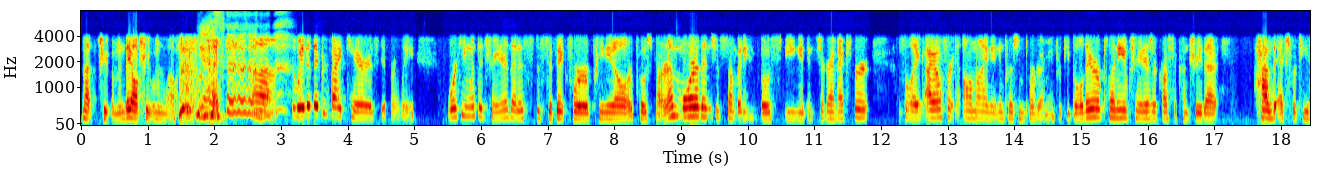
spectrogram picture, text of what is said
not treat women. They all treat women well. Yes. um, the way that they provide care is differently. Working with a trainer that is specific for prenatal or postpartum, more than just somebody who boasts being an Instagram expert. So, like, I offer online and in person programming for people. There are plenty of trainers across the country that have the expertise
